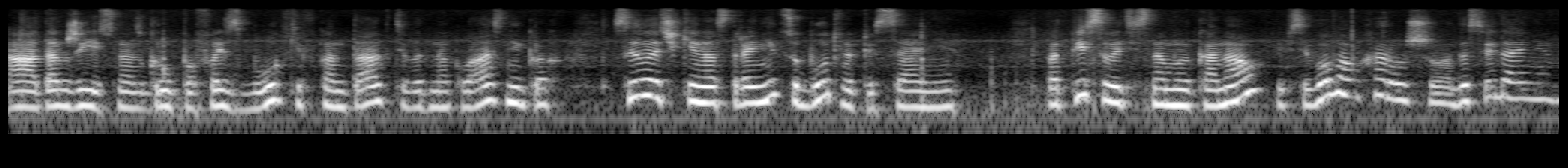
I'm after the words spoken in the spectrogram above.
А также есть у нас группа в Фейсбуке, ВКонтакте, в Одноклассниках. Ссылочки на страницу будут в описании. Подписывайтесь на мой канал и всего вам хорошего. До свидания.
